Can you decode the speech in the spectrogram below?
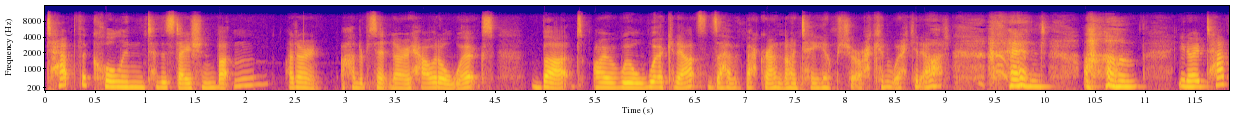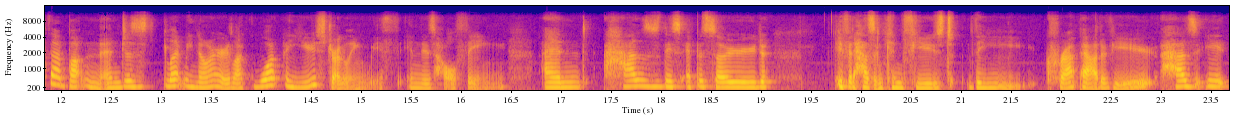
tap the call in to the station button i don't 100% know how it all works but I will work it out since I have a background in IT. I'm sure I can work it out. And um, you know, tap that button and just let me know like what are you struggling with in this whole thing? And has this episode if it hasn't confused the crap out of you, has it,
